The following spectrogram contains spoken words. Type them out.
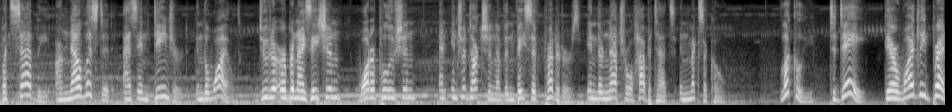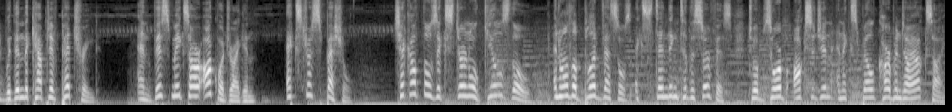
but sadly are now listed as endangered in the wild due to urbanization, water pollution, and introduction of invasive predators in their natural habitats in Mexico. Luckily, today, they are widely bred within the captive pet trade, and this makes our aqua dragon extra special. Check out those external gills though, and all the blood vessels extending to the surface to absorb oxygen and expel carbon dioxide.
